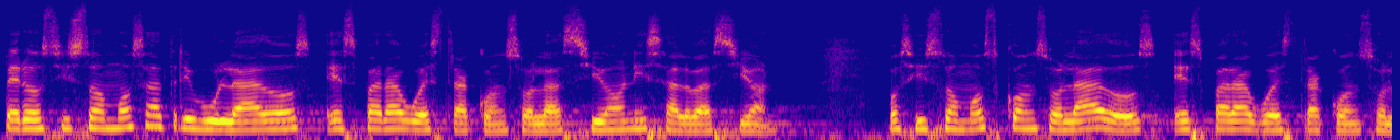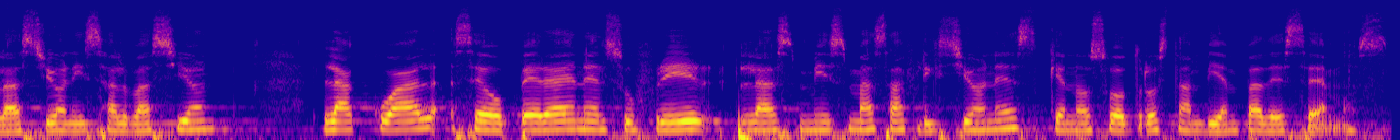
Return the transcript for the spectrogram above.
Pero si somos atribulados es para vuestra consolación y salvación, o si somos consolados es para vuestra consolación y salvación, la cual se opera en el sufrir las mismas aflicciones que nosotros también padecemos.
